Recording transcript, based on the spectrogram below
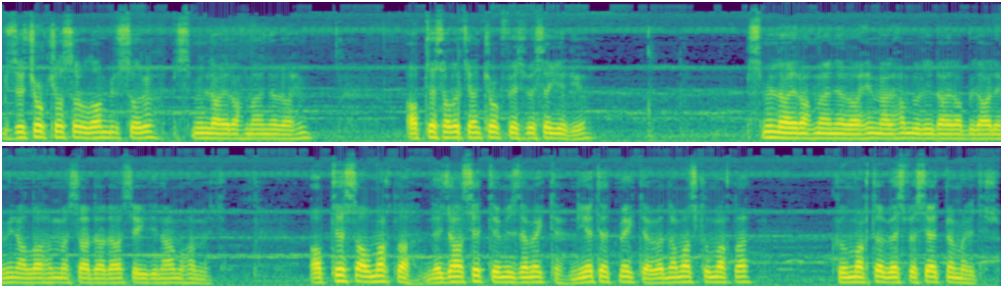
Bize çokça sorulan bir soru. Bismillahirrahmanirrahim. Abdest alırken çok vesvese geliyor. Bismillahirrahmanirrahim. Elhamdülillahi Rabbil alemin. Allahümme salli ala seyyidina Muhammed. Abdest almakla, necaset temizlemekte, niyet etmekte ve namaz kılmakla kılmakta vesvese etmemelidir.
